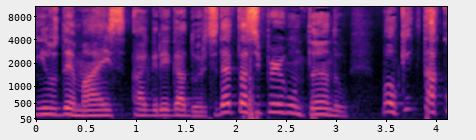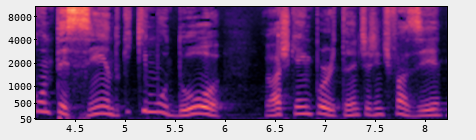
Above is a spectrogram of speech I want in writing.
e os demais agregadores. Você deve estar se perguntando, o que está acontecendo? O que, que mudou? Eu acho que é importante a gente fazer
